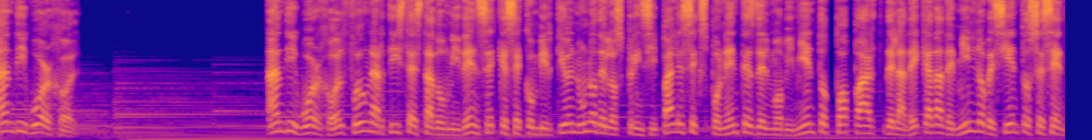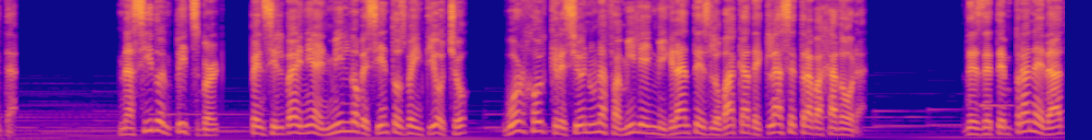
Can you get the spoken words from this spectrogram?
Andy Warhol Andy Warhol fue un artista estadounidense que se convirtió en uno de los principales exponentes del movimiento pop art de la década de 1960. Nacido en Pittsburgh, Pensilvania en 1928, Warhol creció en una familia inmigrante eslovaca de clase trabajadora. Desde temprana edad,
